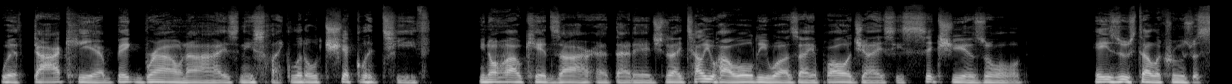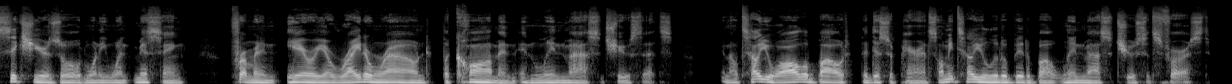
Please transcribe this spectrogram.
with dark hair, big brown eyes, and these like little chiclet teeth. You know how kids are at that age. Did I tell you how old he was? I apologize. He's six years old. Jesus de la Cruz was six years old when he went missing from an area right around the Common in Lynn, Massachusetts. And I'll tell you all about the disappearance. Let me tell you a little bit about Lynn, Massachusetts first.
